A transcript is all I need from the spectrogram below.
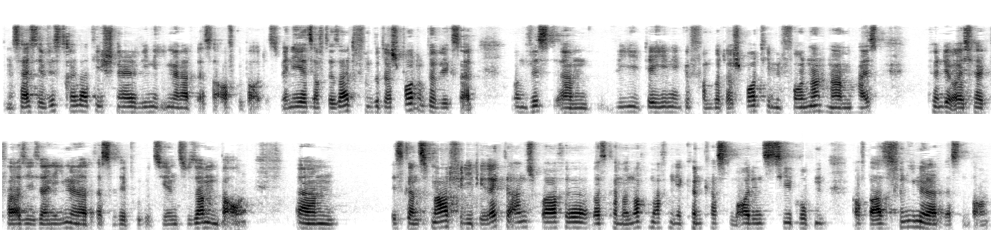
Das heißt, ihr wisst relativ schnell, wie eine E-Mail-Adresse aufgebaut ist. Wenn ihr jetzt auf der Seite von Ritter Sport unterwegs seid und wisst, ähm, wie derjenige vom Ritter Sport Team mit Vor- und Nachnamen heißt, könnt ihr euch halt quasi seine E-Mail-Adresse reproduzieren, zusammenbauen. Ähm, ist ganz smart für die direkte Ansprache. Was kann man noch machen? Ihr könnt Custom Audience Zielgruppen auf Basis von E-Mail-Adressen bauen.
